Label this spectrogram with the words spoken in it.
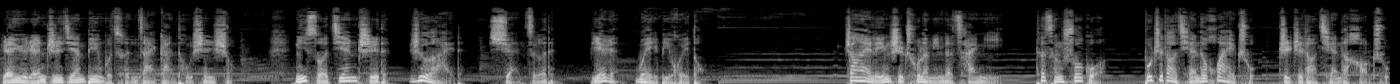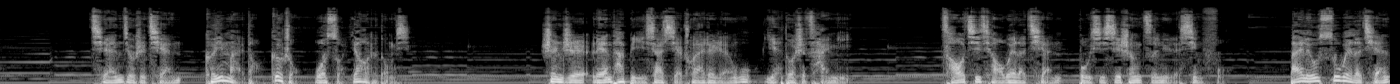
人与人之间并不存在感同身受，你所坚持的、热爱的、选择的，别人未必会懂。张爱玲是出了名的财迷，她曾说过：“不知道钱的坏处，只知道钱的好处。钱就是钱，可以买到各种我所要的东西。”甚至连他笔下写出来的人物也都是财迷。曹七巧为了钱，不惜牺牲子女的幸福。白流苏为了钱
